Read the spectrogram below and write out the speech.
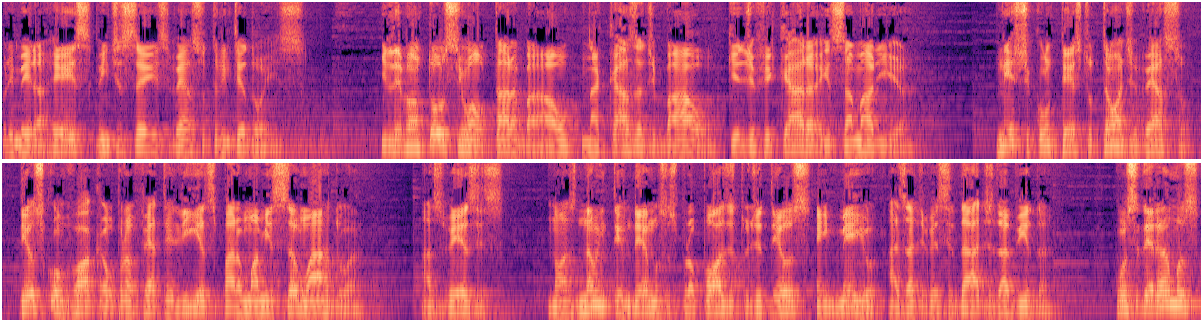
1 Reis 26, verso 32. E levantou-se um altar a Baal na casa de Baal, que edificara em Samaria. Neste contexto tão adverso, Deus convoca o profeta Elias para uma missão árdua. Às vezes, nós não entendemos os propósitos de Deus em meio às adversidades da vida. Consideramos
